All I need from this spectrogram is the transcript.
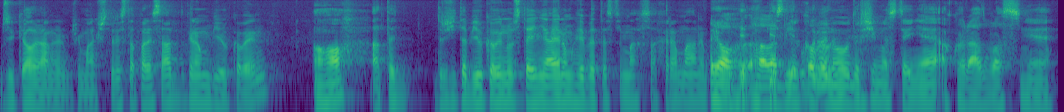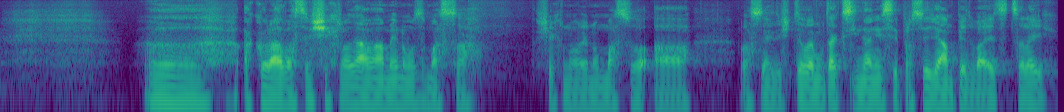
říkal, já nevím, že máš 450 gramů bílkovin Aha. a teď držíte bílkovinu stejně a jenom hybete s těma sachrama? Nebo Jo, ale bílkovinu držíme stejně, akorát vlastně uh, akorát vlastně všechno dávám jenom z masa. Všechno jenom maso a vlastně když to vemu, tak snídaní si prostě dělám pět vajec celých.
